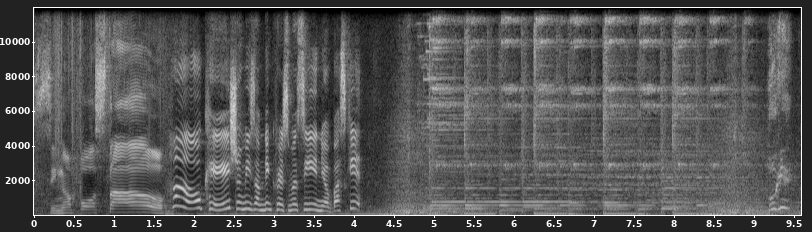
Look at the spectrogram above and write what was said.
Singapore style. Huh, okay. Show me something Christmassy in your basket. Okay.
